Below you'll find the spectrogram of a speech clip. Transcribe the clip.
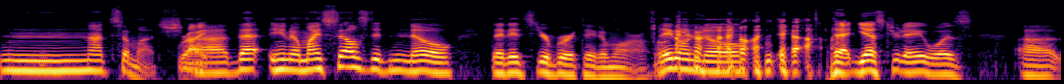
Not so much. Right. Uh, that you know, my cells didn't know that it's your birthday tomorrow. They don't know that yesterday was uh,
